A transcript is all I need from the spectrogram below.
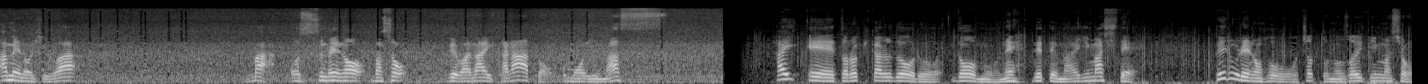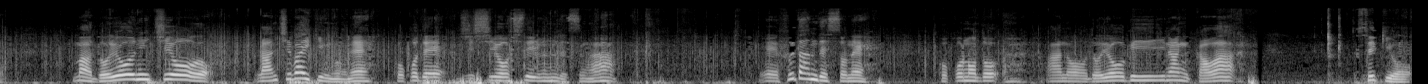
雨の日はまあおすすめの場所ではないかなと思います。はい、えー、トロピカルドールをドームをね、出てまいりまして、ペルレの方をちょっと覗いてみましょう。まあ、土曜、日曜、ランチバイキングをね、ここで実施をしているんですが、えー、普段ですとね、ここのど、あの、土曜日なんかは、席を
